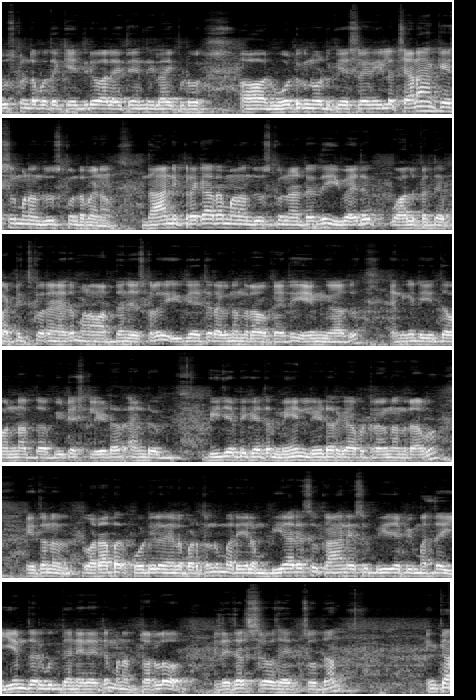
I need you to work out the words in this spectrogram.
చూసుకుంటా పోతే కేజ్రీవాల్ అయితే ఇలా ఇప్పుడు ఓటుకు నోటు కేసులు అయితే ఇలా చాలా కేసులు మనం చూసుకుంటాం దాని ప్రకారం మనం చూసుకున్నట్టయితే ఇవైతే వాళ్ళ వాళ్ళు పెద్దగా పట్టించుకోరని అయితే మనం అర్థం చేసుకోలేదు. ఇది అయితే రఘునందరావుకి అయితే ఏం కాదు. ఎందుకంటే is the one of the best leader and బీజేపీకి అయితే మెయిన్ లీడర్ కాబట్టి రఘునందరావు. ఇతను బరాబర్ పోటీలో నిలబడుతుండు. మరి ఇలా బీఆర్ఎస్ కాంగ్రెస్ బీజేపీ మధ్య ఏం జరుగుద్ది అనేది అయితే మనం త్వరలో రిజల్ట్స్ రోజు అయితే చూద్దాం. ఇంకా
